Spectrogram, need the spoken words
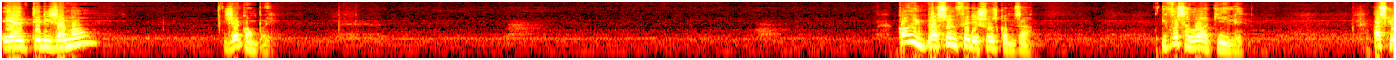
Et intelligemment, j'ai compris. Quand une personne fait des choses comme ça, il faut savoir qui il est. Parce que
